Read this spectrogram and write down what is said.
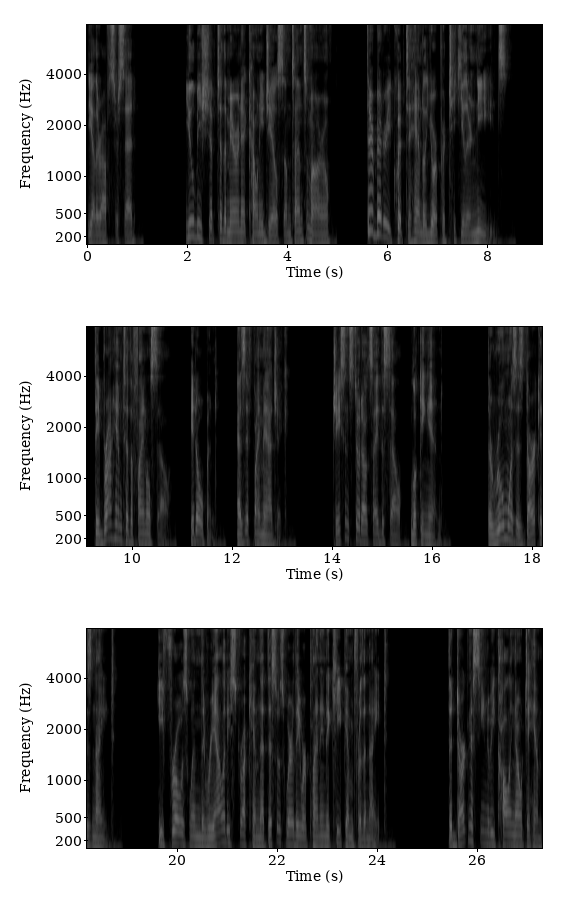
the other officer said. You'll be shipped to the Marinette County Jail sometime tomorrow. They're better equipped to handle your particular needs. They brought him to the final cell. It opened, as if by magic. Jason stood outside the cell, looking in. The room was as dark as night. He froze when the reality struck him that this was where they were planning to keep him for the night. The darkness seemed to be calling out to him,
